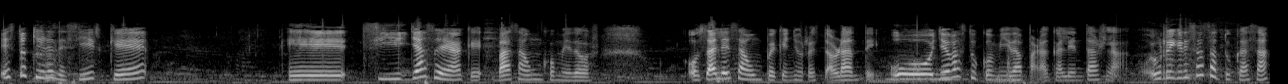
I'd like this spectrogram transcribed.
Esto quiere decir que eh, si ya sea que vas a un comedor o sales a un pequeño restaurante o llevas tu comida para calentarla o regresas a tu casa,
